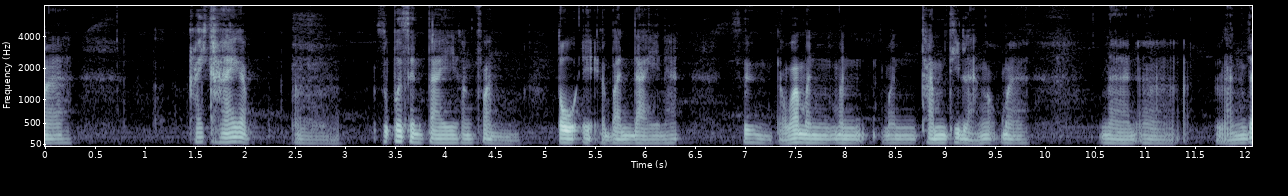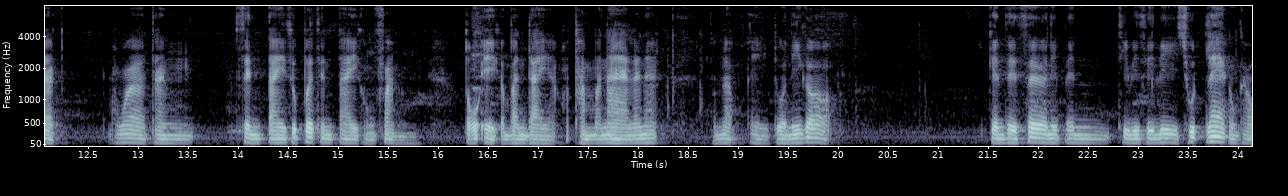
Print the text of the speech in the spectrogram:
มา คล้ายๆกับซูเปอร์เซนไตทางฝั่งโตเอะกับบันไดนะฮะซึ่งแต่ว่ามันมันมันทำทีหลังออกมานานหลังจากเพราะว่าทางเซนไตซูเปอร์เซนไตของฝั่ง โตเอกกับบันไดอะเขาทำมานานแล้วนะสำหรับไอ้ตัวนี้ก็เกนเซเซอร์นี่เป็นทีวีซีรีส์ชุดแรกของเขา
